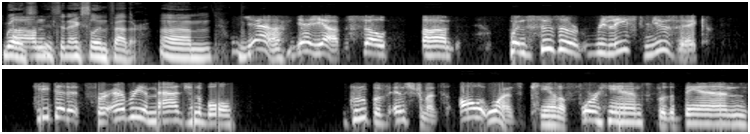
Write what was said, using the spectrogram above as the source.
Well, it's, Um, it's an excellent feather. Um, Yeah, yeah, yeah. So um, when Sousa released music, he did it for every imaginable group of instruments all at once piano four hands for the band,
